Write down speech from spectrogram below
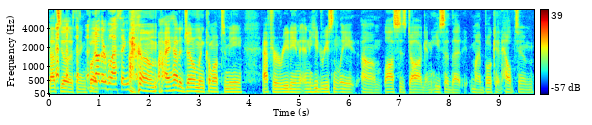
that's the other thing. But Another blessing. um, I had a gentleman come up to me after reading, and he'd recently um, lost his dog, and he said that my book had helped him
